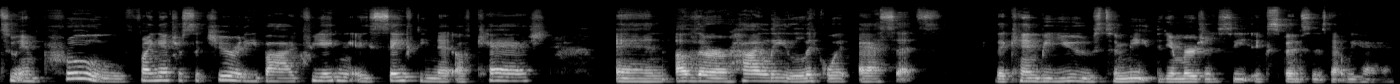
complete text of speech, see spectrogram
to improve financial security by creating a safety net of cash and other highly liquid assets that can be used to meet the emergency expenses that we have.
